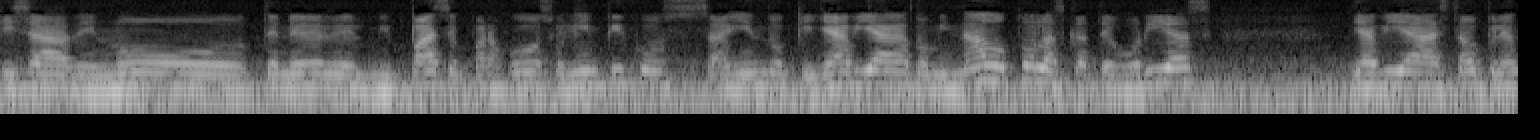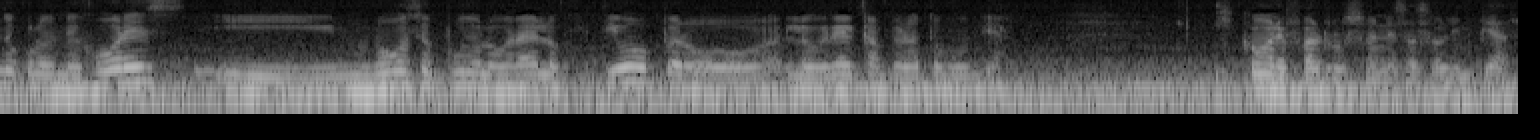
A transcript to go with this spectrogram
quizá de no tener el- mi pase para Juegos Olímpicos, sabiendo que ya había dominado todas las categorías, ya había estado peleando con los mejores y no se pudo lograr el objetivo, pero logré el campeonato mundial. ¿Y cómo le fue al ruso en esas Olimpiadas?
